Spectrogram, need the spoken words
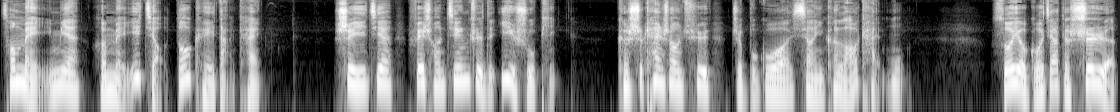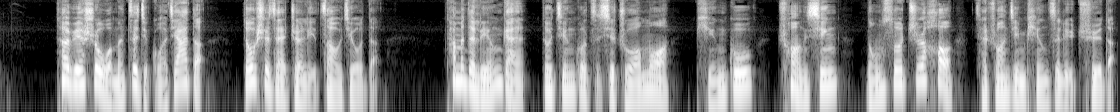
从每一面和每一角都可以打开，是一件非常精致的艺术品。可是看上去只不过像一棵老楷木。所有国家的诗人，特别是我们自己国家的，都是在这里造就的。他们的灵感都经过仔细琢磨、评估、创新、浓缩之后，才装进瓶子里去的。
